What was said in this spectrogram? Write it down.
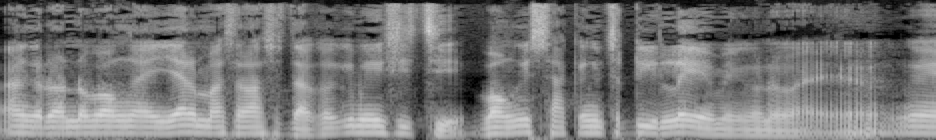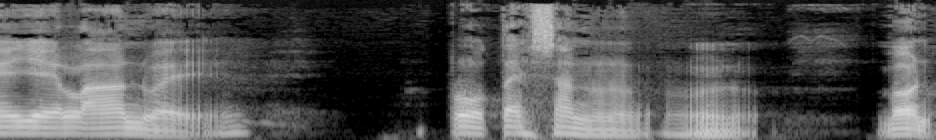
Angger ana wong ngeyel masalah sedekah iki mung siji. Wong iki saking cedhile ngono wae. Ngeyelan wae. Protesan ngono. Bon.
